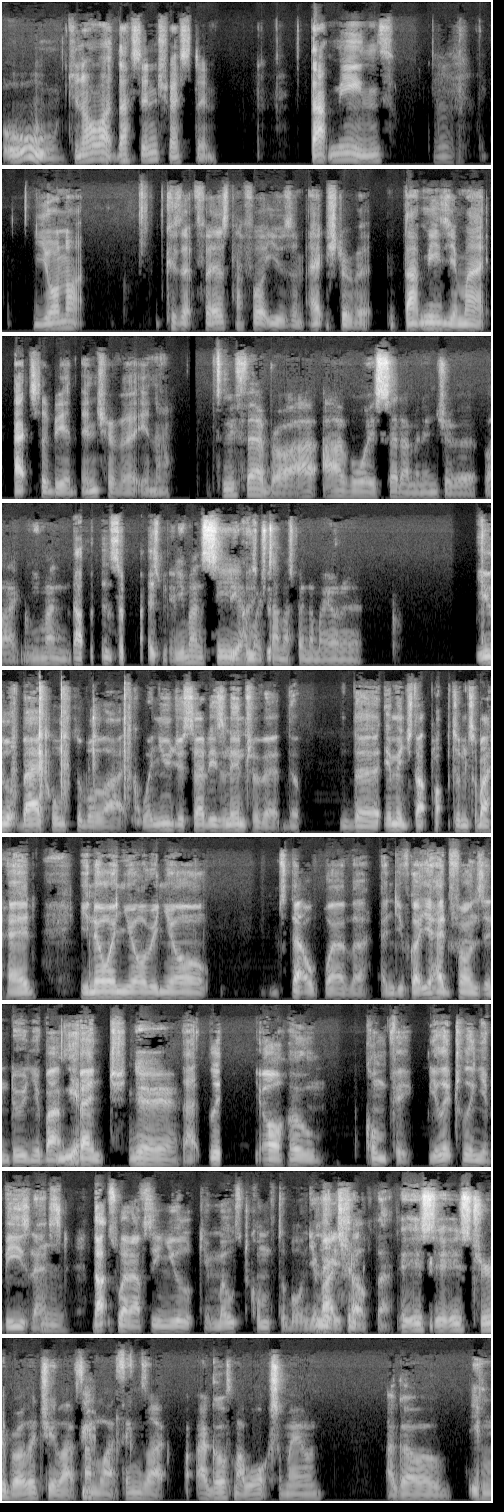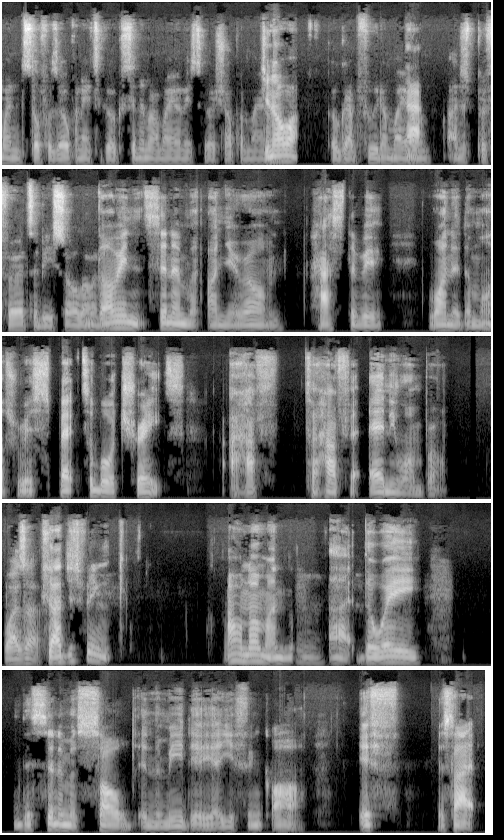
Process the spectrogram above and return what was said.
Oh, do you know what? That's interesting. That means Mm. you're not. Because at first I thought you was an extrovert. That means you might actually be an introvert. You know. To be fair, bro, I, I've always said I'm an introvert. Like you man, That wouldn't surprise me. you man see how much you- time I spend on my own in it. You look very comfortable. Like when you just said he's an introvert, the the image that popped into my head. You know when you're in your setup, whatever, and you've got your headphones in, doing your back Yeah. bench. Yeah, yeah. That's literally your home, comfy. You're literally in your bee's nest. Mm. That's where I've seen you looking most comfortable, and you're by Literally. yourself there. It is it is true, bro. Literally, like fam, like things like I go for my walks on my own. I go even when stuff was open. I used to go cinema on my own. I used to go shop on my own Do you know what? Go grab food on my That- own. I just prefer to be solo. innit? Going cinema on your own has to be one of the most respectable traits I have to have for anyone, bro. Why is that? So I just think, I don't know, man. Mm. Uh, the way the cinema's sold in the media, yeah, you think, oh, if it's like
